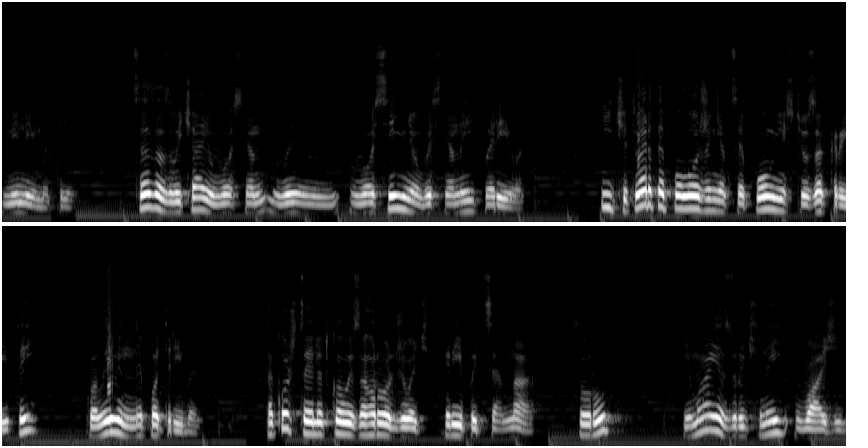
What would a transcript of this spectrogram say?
міліметрів. Це зазвичай в, осінньо-весняний період. І четверте положення це повністю закритий, коли він не потрібен. Також цей льотковий загороджувач кріпиться на шуруп і має зручний важіль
